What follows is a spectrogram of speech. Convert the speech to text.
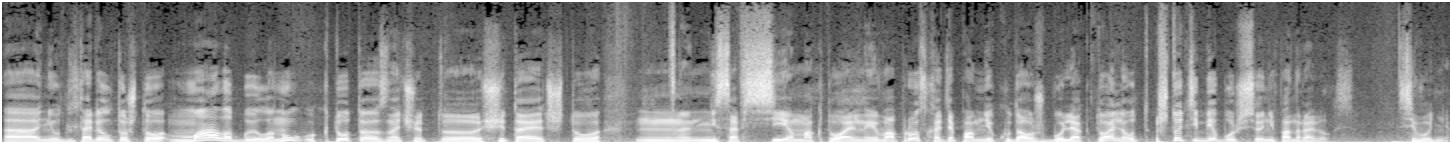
не удовлетворило то, что мало было. Ну, кто-то, значит, э, считает, что не совсем актуальный вопрос, хотя по мне куда уж более актуально. Вот что тебе больше всего не понравилось? Сегодня?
